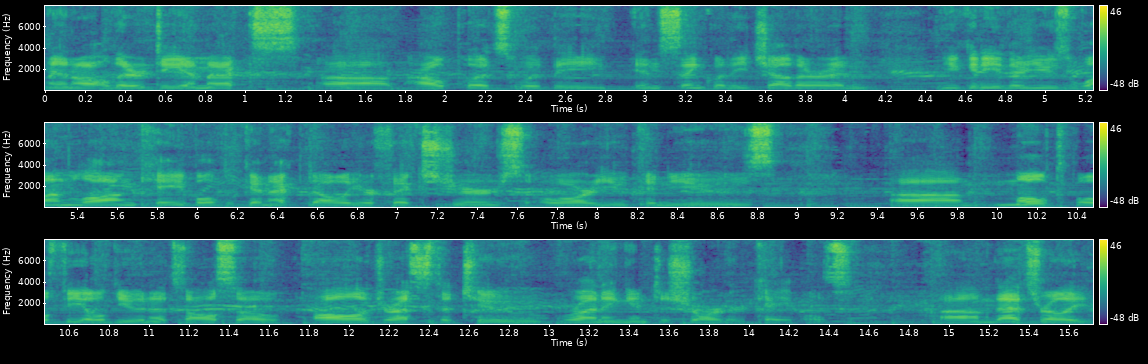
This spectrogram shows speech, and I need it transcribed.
and all their DMX uh, outputs would be in sync with each other. And you could either use one long cable to connect all your fixtures, or you can use um, multiple field units also all addressed to two running into shorter cables. Um, that's really,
